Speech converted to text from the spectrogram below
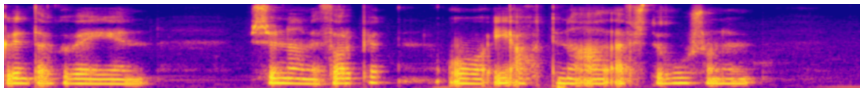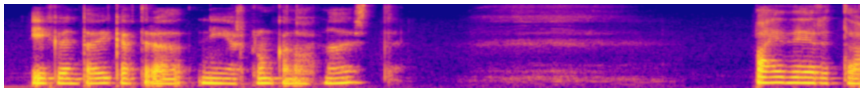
Grindavíkuvegin sunnan við Þorbjörn og í áttina að efstu húsunum í Grindavík eftir að nýja sprungan opnaðist Bæði er þetta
